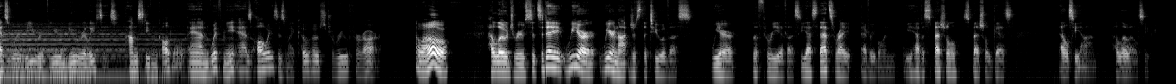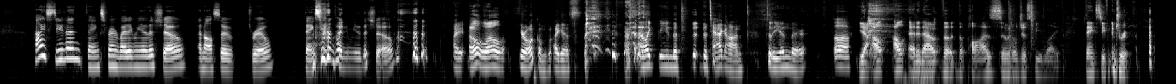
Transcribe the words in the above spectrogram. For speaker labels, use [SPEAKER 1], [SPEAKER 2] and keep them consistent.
[SPEAKER 1] podcast where we review new releases. I'm Stephen Caldwell, and with me, as always, is my co-host Drew Farrar.
[SPEAKER 2] Hello.
[SPEAKER 1] Hello, Drew. So today we are we are not just the two of us. We are the three of us. Yes, that's right, everyone. We have a special, special guest, Elsie Han. Hello, Elsie.
[SPEAKER 3] Hi, Stephen. Thanks for inviting me to this show. And also, Drew, thanks for inviting me to the show.
[SPEAKER 2] I oh well, you're welcome. I guess. I like being the, the the tag on to the end there.
[SPEAKER 3] Uh,
[SPEAKER 1] Yeah, I'll I'll edit out the the pause so it'll just be like, thanks, Stephen and Drew.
